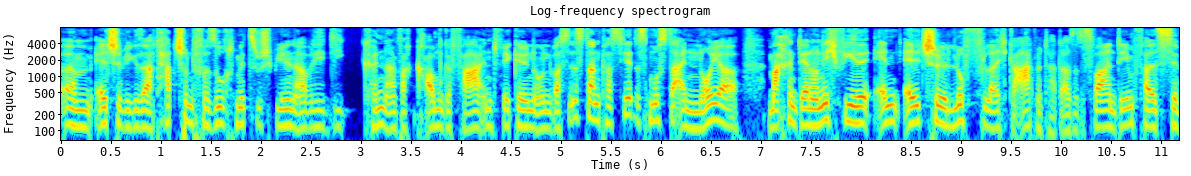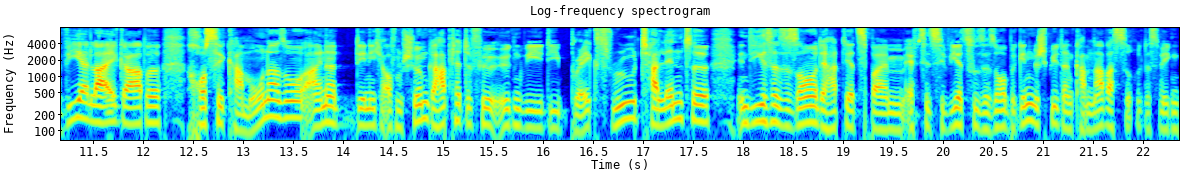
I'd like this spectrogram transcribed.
Ähm, Elche, wie gesagt, hat schon versucht mitzuspielen, aber die, die können einfach kaum Gefahr entwickeln. Und was ist dann passiert? Es musste ein neuer machen, der noch nicht viel Elche Luft vielleicht geatmet hat. Also das war in dem Fall Sevilla-Leihgabe, José Carmona so, einer, den ich auf dem Schirm gehabt hätte für irgendwie die Breakthrough-Talente in dieser Saison. Der hat jetzt beim FC Sevilla zu Saisonbeginn gespielt, dann kam Navas zurück, deswegen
